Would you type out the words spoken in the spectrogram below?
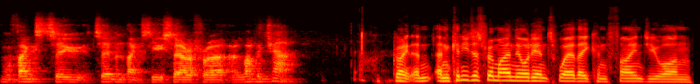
Well, thanks to Tim and thanks to you, Sarah, for a, a lovely chat. Great. And and can you just remind the audience where they can find you on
